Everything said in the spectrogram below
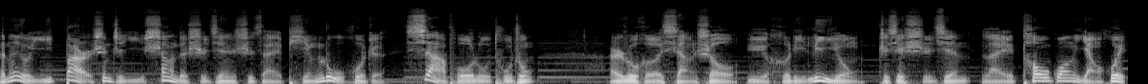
可能有一半甚至以上的时间是在平路或者下坡路途中。而如何享受与合理利用这些时间来韬光养晦，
